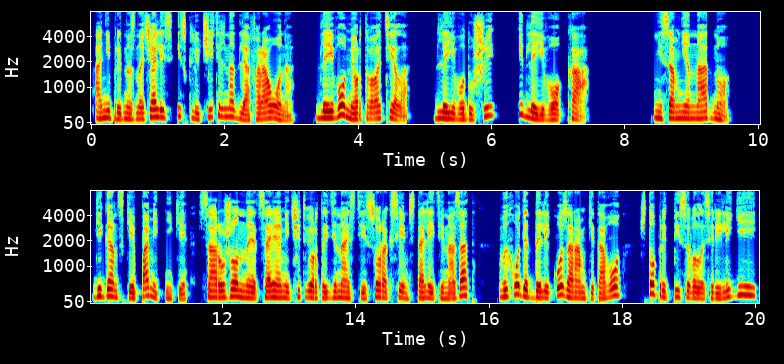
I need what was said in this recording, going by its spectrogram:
Они предназначались исключительно для фараона, для его мертвого тела, для его души и для его Ка. Несомненно одно – гигантские памятники, сооруженные царями четвертой династии 47 столетий назад, выходят далеко за рамки того, что предписывалось религией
